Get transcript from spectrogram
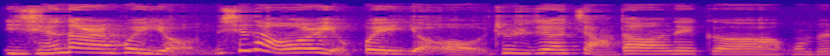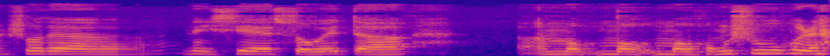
以前当然会有，现在偶尔也会有。就是就要讲到那个我们说的那些所谓的。呃，某某某红书或者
